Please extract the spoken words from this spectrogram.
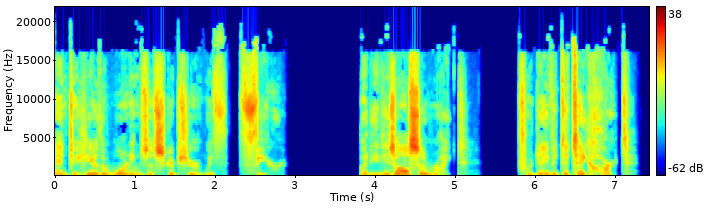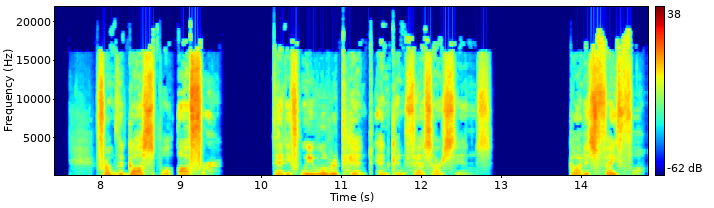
and to hear the warnings of Scripture with fear. But it is also right for David to take heart from the gospel offer that if we will repent and confess our sins, God is faithful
